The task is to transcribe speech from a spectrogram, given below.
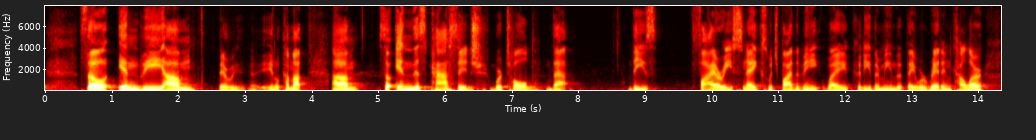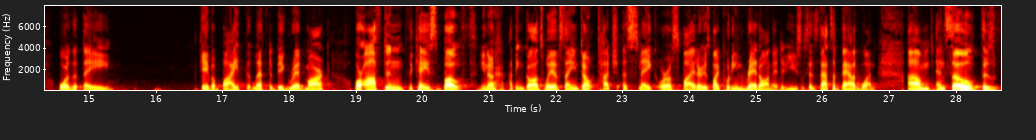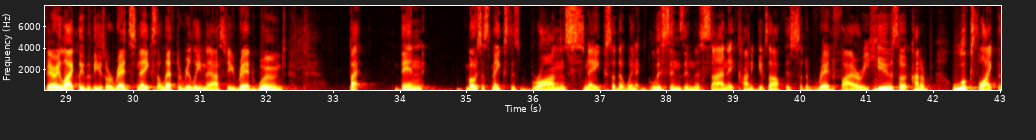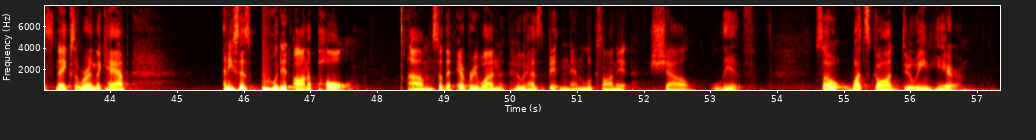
So, in the, um, there we, it'll come up. Um, so, in this passage, we're told that these fiery snakes, which by the way could either mean that they were red in color or that they gave a bite that left a big red mark, or often the case both. You know, I think God's way of saying don't touch a snake or a spider is by putting red on it. It usually says that's a bad one. Um, and so there's very likely that these were red snakes that left a really nasty red wound. But then Moses makes this bronze snake so that when it glistens in the sun, it kind of gives off this sort of red, fiery hue, so it kind of looks like the snakes that were in the camp. And he says, put it on a pole um, so that everyone who has bitten and looks on it shall live. So, what's God doing here?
